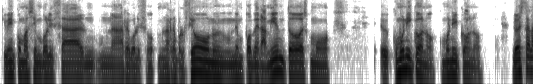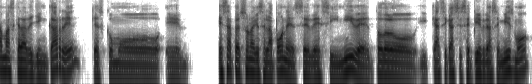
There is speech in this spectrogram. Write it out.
que vienen como a simbolizar una revolución, una revolución, un, un empoderamiento, es como, eh, como un icono, como un icono. Luego está la máscara de Jim Carrey, que es como eh, esa persona que se la pone se desinhibe todo y casi casi se pierde a sí mismo.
